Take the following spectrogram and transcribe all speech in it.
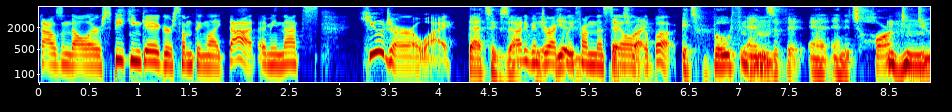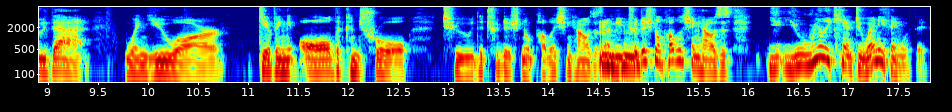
thousand dollar speaking gig or something like that I mean that's huge ROI That's exactly not even it. directly from the sale of the book. It's both Mhm. ends of it, and, and it's hard to Mhm. do that when you are giving all the control to the traditional publishing houses. I mean, Mhm. traditional publishing houses, you, you really can't do anything with it.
